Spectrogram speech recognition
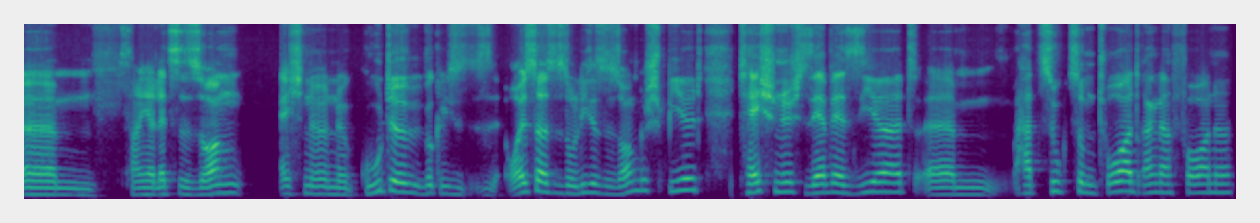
Ähm, fand ich ja letzte Saison echt eine, eine gute, wirklich äußerst solide Saison gespielt. Technisch sehr versiert, ähm, hat Zug zum Tor, Drang nach vorne,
